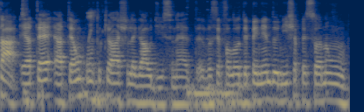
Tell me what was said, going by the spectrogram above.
Tá, é até, é até um ponto que eu acho legal disso, né? Você falou, dependendo do nicho, a pessoa não,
